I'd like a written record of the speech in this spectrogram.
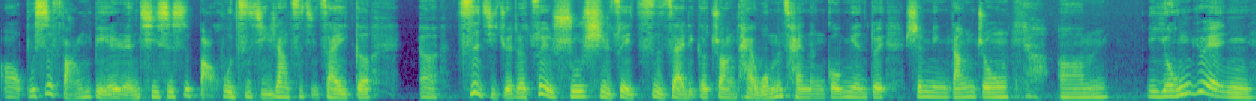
哦，不是防别人，其实是保护自己，让自己在一个呃自己觉得最舒适、最自在的一个状态，我们才能够面对生命当中，嗯，你永远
